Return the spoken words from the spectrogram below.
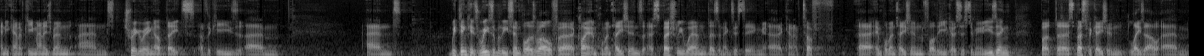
any kind of key management and triggering updates of the keys. Um, and we think it's reasonably simple as well for client implementations, especially when there's an existing uh, kind of TUF uh, implementation for the ecosystem you're using. But the specification lays out um,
